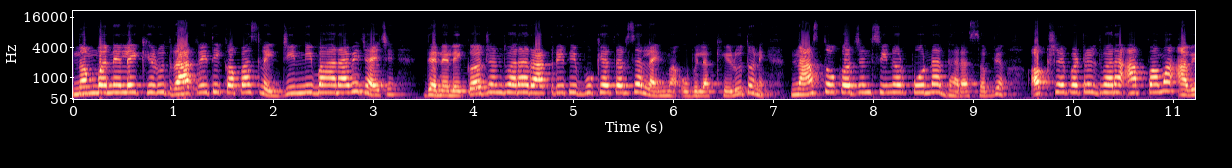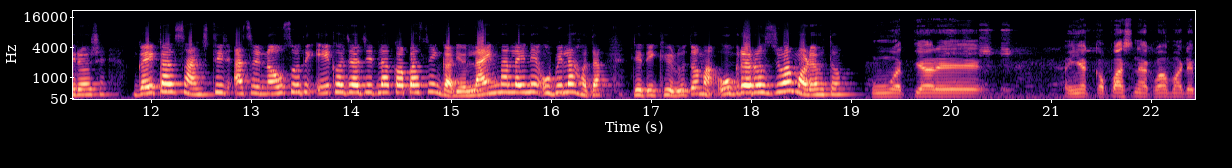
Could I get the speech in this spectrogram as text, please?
નંબરને લઈ ખેડૂત રાત્રિથી કપાસ લઈ જીનની બહાર આવી જાય છે. જેને લઈ કરજણ દ્વારા રાત્રિથી ભૂખ્યા તરસા લાઇનમાં ઉભેલા ખેડૂતોને નાસ્તો કરજણ સિનોરપોરના ધારાસભ્ય અક્ષય પટેલ દ્વારા આપવામાં આવી રહ્યો છે. ગઈકાલ સાંજથી જ આશરે નવસોથી એક હજાર જેટલા કપાસની ગાડીઓ લાઈનમાં લઈને ઉભેલા હતા, જેથી ખેડૂતોમાં ઉગ્ર રોષ જોવા મળ્યો હતો. હું અત્યારે અહીંયા કપાસ નાખવા માટે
